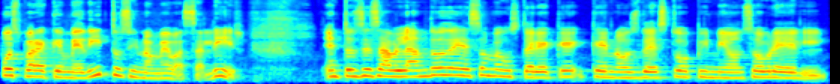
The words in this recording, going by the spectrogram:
pues para qué medito si no me va a salir. Entonces, hablando de eso, me gustaría que, que nos des tu opinión sobre el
